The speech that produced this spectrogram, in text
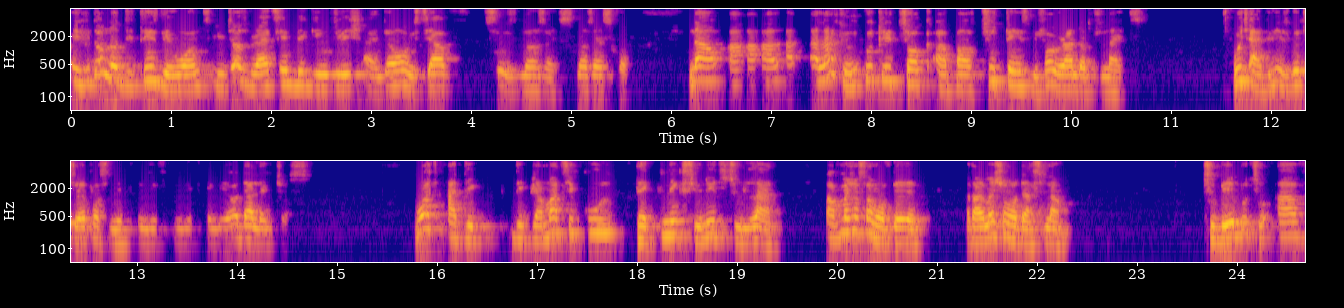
if you don't know the things they want, you just be writing big English and then we still have nonsense, nonsense score. Now, I, I, I, I'd like to quickly talk about two things before we round up tonight, which I believe is going to help us in the, in the, in the, in the other lectures. What are the, the grammatical techniques you need to learn? I've mentioned some of them, but I'll mention others now. To be able to have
